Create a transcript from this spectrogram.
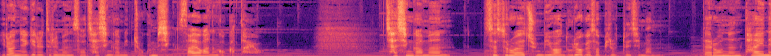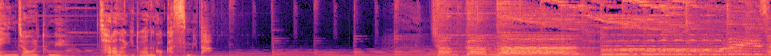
이런 얘기를 들으면서 자신감이 조금씩 쌓여가는 것 같아요. 자신감은 스스로의 준비와 노력에서 비롯되지만 때로는 타인의 인정을 통해 자라나기도 하는 것 같습니다. 잠깐만 우리 이제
